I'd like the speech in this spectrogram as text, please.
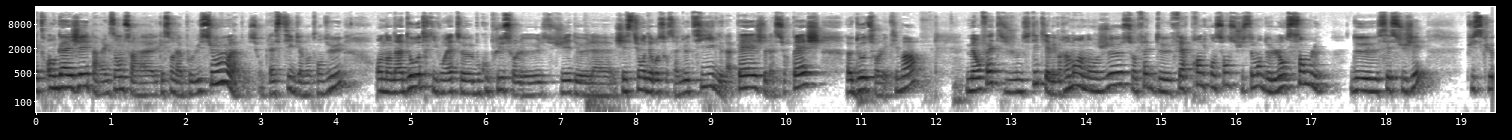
être engagées par exemple sur la, question de la pollution, la pollution plastique bien entendu. On en a d'autres qui vont être beaucoup plus sur le sujet de la gestion des ressources halieutiques, de la pêche, de la surpêche, d'autres sur le climat. Mais en fait, je me suis dit qu'il y avait vraiment un enjeu sur le fait de faire prendre conscience justement de l'ensemble de ces sujets puisque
